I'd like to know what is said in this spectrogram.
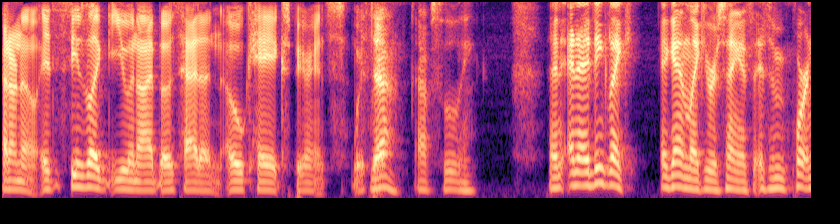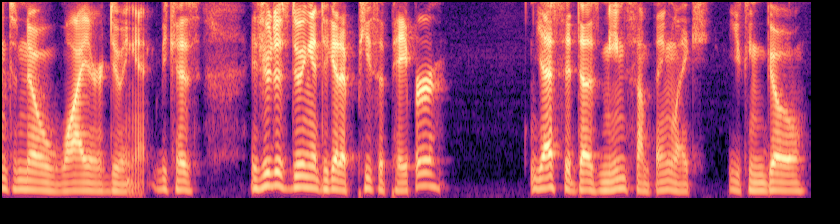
I don't know. It seems like you and I both had an okay experience with it. Yeah, absolutely. And and I think like again, like you were saying, it's it's important to know why you're doing it because if you're just doing it to get a piece of paper, yes, it does mean something. Like you can go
